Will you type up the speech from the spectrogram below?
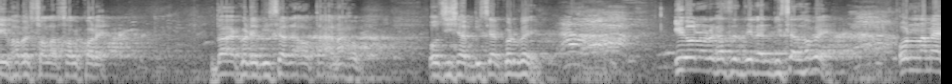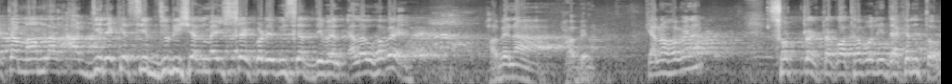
এইভাবে চলাচল করে। দয়া করে বিচারের আওতায় আনা হোক। ওসি সাহেব বিচার করবে? ইওনের কাছে দিলেন, বিচার হবে? ওর নামে একটা মামলার আর্জি রেখে চিফ জুডিশিয়াল ম্যাজিস্ট্রেট করে বিচার দিবেন এলাও হবে? হবে না হবে না। কেন হবে না? ছোট্ট একটা কথা বলি, দেখেন তো,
